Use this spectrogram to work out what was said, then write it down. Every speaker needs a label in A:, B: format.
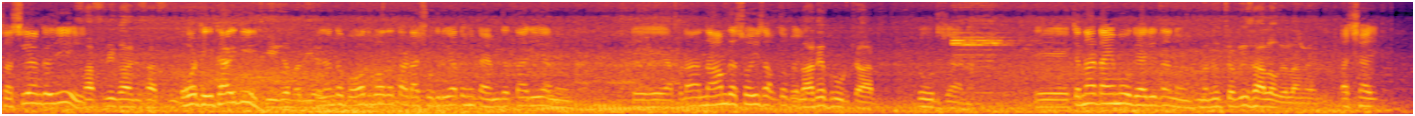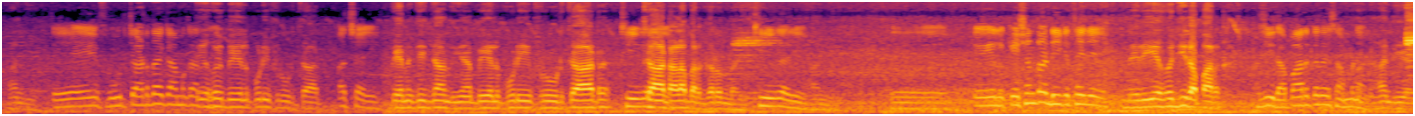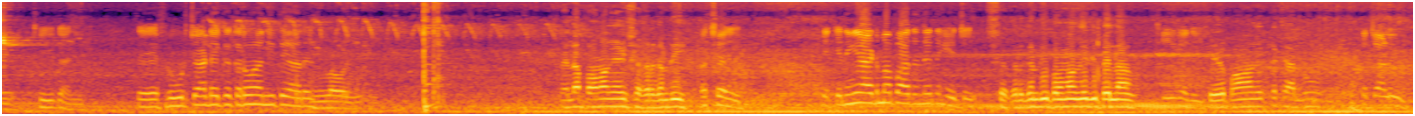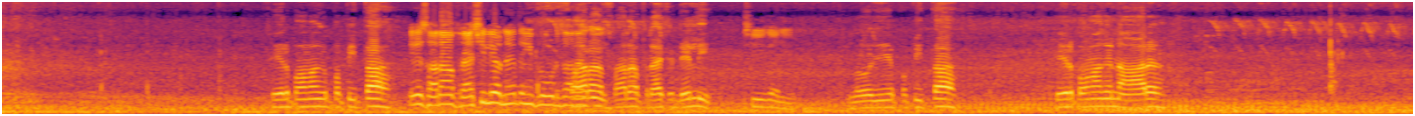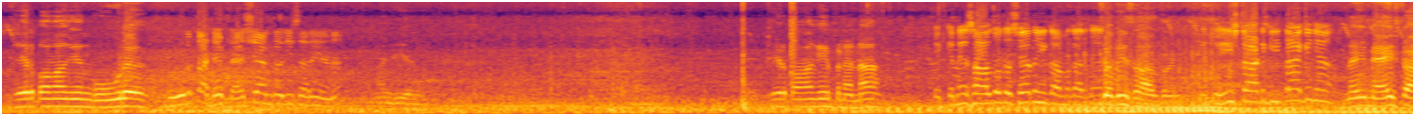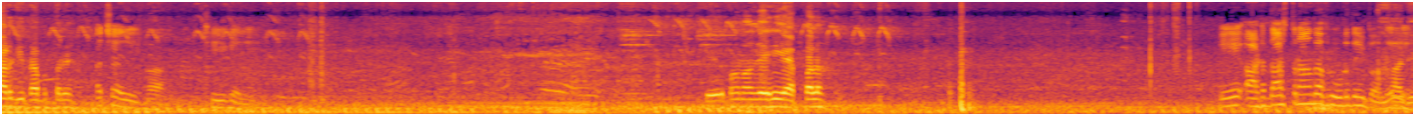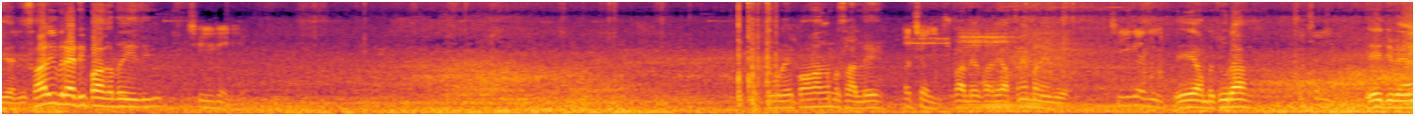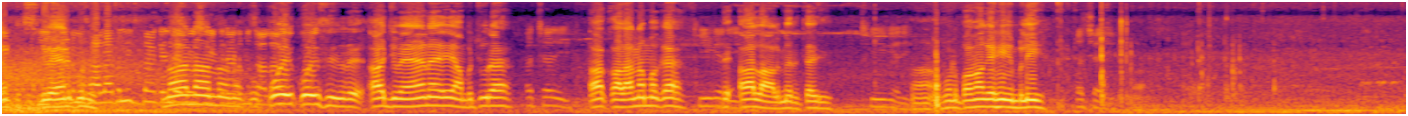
A: ਸਤਿ ਸ਼੍ਰੀ ਅਕਾਲ ਅੰਕਲ ਜੀ।
B: ਸਤਿ ਸ੍ਰੀ ਅਕਾਲ ਜੀ ਸਤਿ ਸ੍ਰੀ ਅਕਾਲ।
A: ਹੋਰ ਠੀਕ ਠਾਕ ਜੀ?
B: ਠੀਕ ਹੈ ਵਧੀਆ।
A: ਪਹਿਲਾਂ ਤਾਂ ਬਹੁਤ ਬਹੁਤ ਤੁਹਾਡਾ ਸ਼ੁਕਰੀਆ ਤੁਸੀਂ ਟਾਈਮ ਦਿੱਤਾ ਜੀ ਸਾਨੂੰ। ਤੇ ਆਪਣਾ ਨਾਮ ਦੱਸੋ ਜੀ ਸਭ ਤੋਂ ਪਹਿਲਾਂ।
B: ਲਾਦੇ ਫਰੂਟ ਚਾਟ।
A: ਫਰੂਟ ਚਾਟ। ਤੇ ਕਿੰਨਾ ਟਾਈਮ ਹੋ ਗਿਆ ਜੀ ਤੁਹਾਨੂੰ?
B: ਮੈਨੂੰ 24 ਸਾਲ ਹੋ ਗਏ ਲਾਂਗਾ ਜੀ
A: ਅੱਛਾ ਜੀ।
B: ਹਾਂਜੀ।
A: ਤੇ ਫਰੂਟ ਚਾਟ ਦਾ ਹੀ ਕੰਮ
B: ਇਹ
A: ਕਰਦੇ
B: ਹੋਈ ਬੇਲਪੂੜੀ ਫਰੂਟ ਚਾਟ।
A: ਅੱਛਾ ਜੀ।
B: ਤਿੰਨ ਚੀਜ਼ਾਂ ਹੁੰਦੀਆਂ ਬੇਲਪੂੜੀ ਫਰੂਟ ਚਾਟ
A: ਠੀਕ ਹੈ
B: ਚਾਟ। ਵਾਲਾ 버ਗਰ ਹੁੰਦਾ ਜੀ।
A: ਠੀਕ ਹੈ ਜੀ।
B: ਹਾਂਜੀ।
A: ਤੇ ਇਹ ਲੋਕੇਸ਼ਨ ਤੁਹਾਡੀ ਕਿੱਥੇ ਜੇ?
B: ਮੇਰੀ ਇਹੋ ਜੀਰਾ ਪਾਰਕ।
A: ਹਜ਼ੀਰਾ ਪਾਰਕ ਦੇ ਸਾਹਮਣੇ।
B: ਹਾਂਜੀ ਹਾਂਜੀ।
A: ਠੀਕ ਹੈ ਜੀ। ਤੇ ਫਰੂਟ ਚਾਟ ਇੱਕ ਕਰੋ ਹਾਂ ਜੀ ਤਿਆਰ
B: ਲਓ ਜੀ। ਪਹਿਲਾਂ ਪਾਵਾਂਗੇ ਸ਼ਕਰਗੰਦੀ।
A: ਅੱਛਾ ਜੀ। ਇਹ ਕਿੰਨੀਆਂ ਆਈਟਮਾਂ ਪਾ ਦਿੰਦੇ ਤੁਸੀਂ ਇਹ ਚ?
B: ਸ਼ਕਰਗੰਦੀ ਪਾਵਾਂਗੇ ਜੀ ਪਹਿਲਾਂ।
A: ਠੀਕ ਹੈ ਜੀ।
B: ਫਿਰ ਪਾਵਾਂਗੇ ਕਚਾਲੂ।
A: ਕਚਾਲੂ।
B: ਫਿਰ ਪਾਵਾਂਗੇ ਪਪੀਤਾ।
A: ਇਹ ਸਾਰਾ ਫਰੈਸ਼ ਹੀ ਲਿਆਉਨੇ ਤੁਸੀਂ ਫਰੂਟ ਸਾਰਾ
B: ਸਾਰਾ? ਸਾਰਾ ਫਰੈਸ਼ ਡੇਲੀ
A: ਠੀਕ ਹੈ ਜੀ।
B: ਲੋ ਜੀ ਇਹ ਪਪੀਤਾ। ਫਿਰ ਪਾਵਾਂਗੇ ਨਾਰ। ਫਿਰ ਪਾਵਾਂਗੇ ਅੰਗੂਰ।
A: ਫਰੂਟ ਤੁਹਾਡੇ ਫਰੈਸ਼ ਹੈ ਅੰਕਲ ਜੀ ਸਾਰੇ ਹਨਾ
B: ਹਾਂਜੀ ਹਾਂਜੀ। ਫਿਰ ਪਾਵਾਂਗੇ ਬਨਾਨਾ।
A: ਇਹ ਕਿੰਨੇ ਸਾਲ ਤੋਂ ਦੱਸਿਆ ਤੁਸੀਂ ਕੰਮ ਕਰਦੇ ਆ
B: 24 ਸਾਲ ਤੋਂ ਜੀ।
A: ਤੇ ਤੁਸੀਂ ਸਟਾਰਟ ਕੀਤਾ ਹੈ ਕਿ ਜਾਂ?
B: ਨਹੀਂ ਮੈਂ ਹੀ ਸਟਾਰਟ ਕੀਤਾ ਪੁੱਤਰ।
A: ਅੱਛਾ ਜੀ।
B: ਹਾਂ।
A: ਠੀਕ ਹੈ ਜੀ।
B: ਫਿਰ ਪਾਵਾਂਗੇ ਅਸੀਂ ਐਪਲ
A: ਇਹ 8-10 ਤਰ੍ਹਾਂ ਦਾ ਫਰੂਟ ਤੁਸੀਂ ਪਾਉਂਦੇ ਜੀ।
B: ਹਾਂਜੀ। ਹਾਂਜੀ ਸਾਰੀ ਵੈਰਾਈਟੀ ਪਾ ਕੇ ਦਈ ਜੀ
A: ਠੀਕ ਹੈ ਜੀ।
B: ਹੁਣੇ ਪਾਵਾਂਗੇ ਮਸਾਲੇ।
A: ਅੱਛਾ ਜੀ।
B: ਮਸਾਲੇ ਸਾਰੇ ਆਪਣੇ ਬਣੇ ਦੇ ਆ।
A: ਠੀਕ ਹੈ ਜੀ।
B: ਇਹ ਅੰਬਚੂਰਾ
A: ਅੱਛਾ ਜੀ।
B: ਇਹ ਜਵੈਨ ਜਵੈਨ
A: Secret ਮਸਾਲਾ ਤਾਂ ਨਹੀਂ ਜਿੱਦਾਂ ਕਹਿੰਦੇ
B: ਨਾ
A: ਵੀ
B: ਨਾ
A: secret
B: ਨਾ
A: ਮਸਾਲਾ?
B: ਕੋਈ ਕੋਈ ਸਿਗਰੇ ਆ ਜਵੈਨ ਹੈ ਇਹ ਅੰਬਚੂਰਾ ਹੈ।
A: ਅੱਛਾ ਜੀ।
B: ਆ ਕਾਲਾ ਨਮਕ ਹੈ
A: ਠੀਕ ਹੈ
B: ਤੇ
A: ਜੀ।
B: ਆ ਲਾਲ ਮਿਰਚ ਹੈ ਜੀ।
A: ਠੀਕ ਹੈ ਜੀ।
B: ਹਾਂ ਹੁਣ ਪਾਵਾਂਗੇ ਅਸੀਂ ਇਮਲੀ।
A: ਅੱਛਾ ਜੀ।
